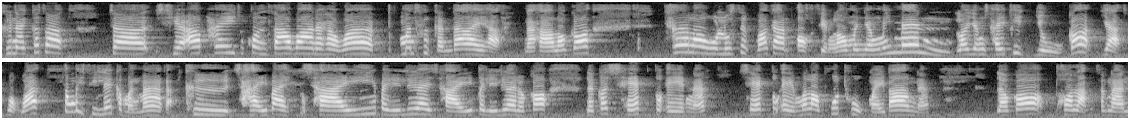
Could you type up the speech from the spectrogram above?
คือแนทก็จะจะ cheer up ให้ทุกคนทราบว่านะคะว่ามันฝึกกันได้ค่ะนะคะ แล้วก็ถ้าเรารู้สึกว่าการออกเสียงเรามันยังไม่แม่น เรายังใช้ผิดอยู่ ก็อยากบอกว่าต้องไปซีเรียสกับมันมากอะคือใช้ไปใช้ไปเรื่อยๆ ใช้ไปเรื่อยๆ แล้วก็แล้วก็เช็คตัวเองนะ เช็คตัวเองว่าเราพูดถูกไหมบ้างนะ แล้วก็พอหลังจากนั้น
